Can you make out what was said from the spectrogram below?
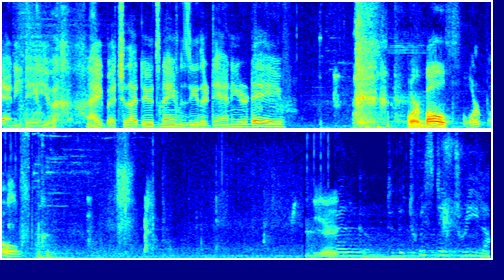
Danny Dave. I bet you that dude's name is either Danny or Dave. Or both. Or both. Jerk. Welcome to the Twisted Tree Line.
